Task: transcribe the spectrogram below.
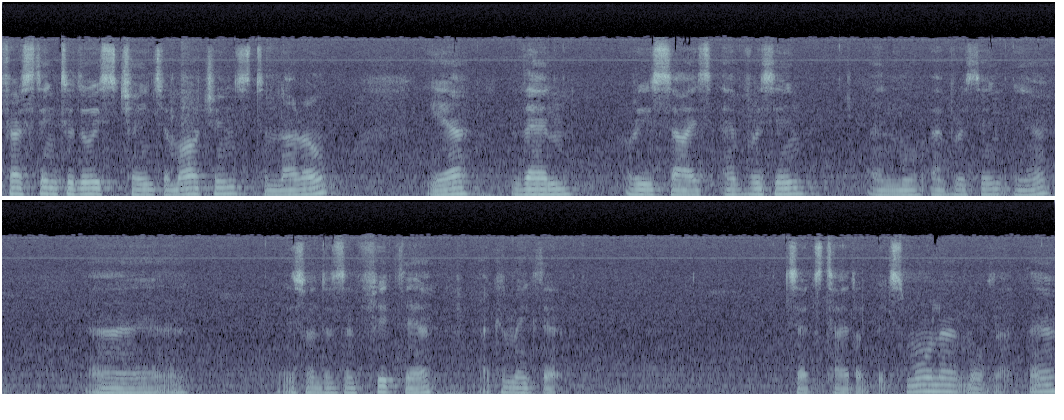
First thing to do is change the margins to narrow yeah then resize everything and move everything yeah. Uh, this one doesn't fit there. I can make the text title a bit smaller move that there.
